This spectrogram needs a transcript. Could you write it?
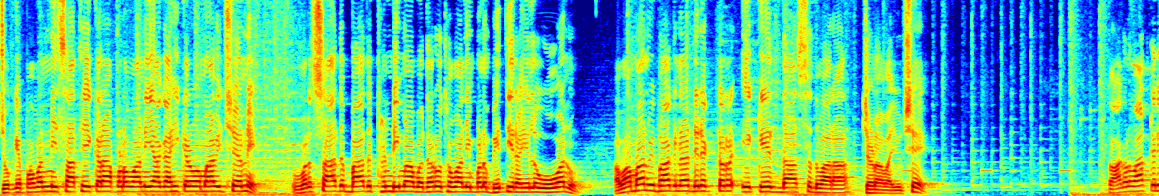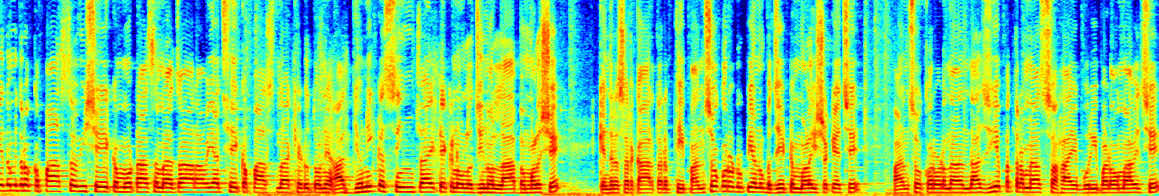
જોકે પવનની સાથે કરા પડવાની આગાહી કરવામાં આવી છે અને વરસાદ બાદ ઠંડીમાં વધારો થવાની પણ ભીતિ રહેલું હોવાનું હવામાન વિભાગના ડિરેક્ટર એ કે દાસ દ્વારા જણાવાયું છે. તો આગળ વાત કરીએ તો મિત્રો કપાસ વિશે એક મોટા સમાચાર આવ્યા છે. કપાસના ખેડૂતોને આધુનિક સિંચાઈ ટેકનોલોજીનો લાભ મળશે. કેન્દ્ર સરકાર તરફથી પાંચસો કરોડ રૂપિયાનું બજેટ મળી શકે છે. પાંચસો કરોડના અંદાજીય પત્રમાં સહાય પૂરી પાડવામાં આવે છે.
